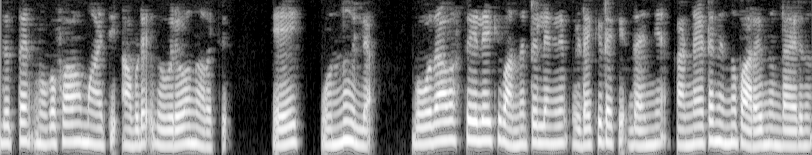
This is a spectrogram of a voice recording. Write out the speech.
ദത്തൻ മുഖഭാവം മാറ്റി അവിടെ ഗൗരവം നിറച്ചു. ഏയ് ഒന്നുമില്ല. ബോധാവസ്ഥയിലേക്ക് വന്നിട്ടില്ലെങ്കിലും ഇടയ്ക്കിടയ്ക്ക് ധന്യ കണ്ണേട്ടൻ എന്ന് പറയുന്നുണ്ടായിരുന്നു.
